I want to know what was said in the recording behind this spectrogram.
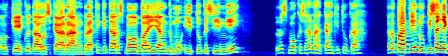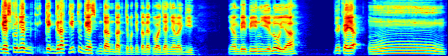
Oke, aku tahu sekarang. Berarti kita harus bawa bayi yang gemuk itu ke sini, terus bawa ke sana kah gitu kah? Kalian perhatiin lukisannya guys, kok dia kayak gerak gitu guys. Bentar, bentar, coba kita lihat wajahnya lagi. Yang baby in yellow ya. Dia kayak hmm,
